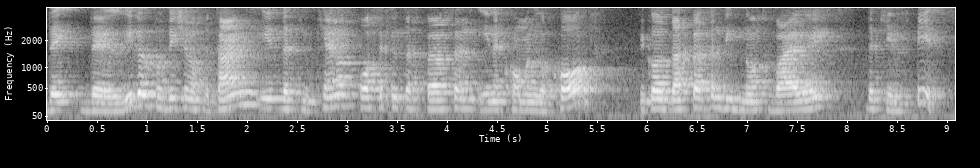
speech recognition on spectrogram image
The, the legal position of the time is that you cannot prosecute that person in a common law court because that person did not violate the king's peace.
